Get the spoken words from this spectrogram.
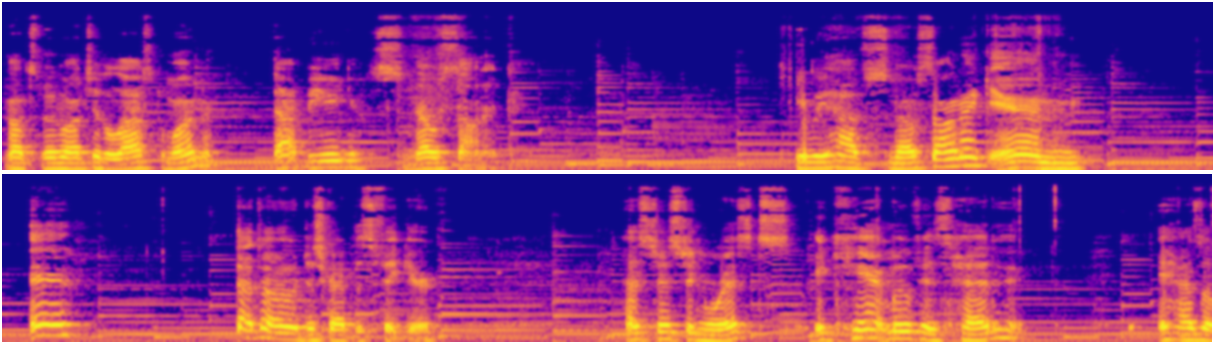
Now let's move on to the last one that being Snow Sonic. Here we have Snow Sonic, and that's how I would describe this figure. Has twisting wrists. It can't move his head. It has a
